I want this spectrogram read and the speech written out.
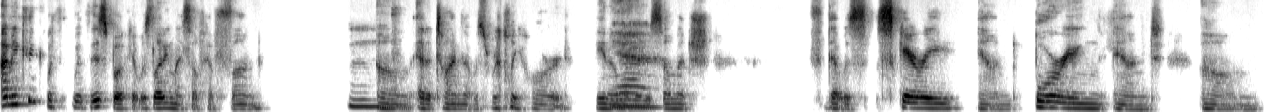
i mean i think with with this book it was letting myself have fun Mm. um, at a time that was really hard, you know, when there was so much that was scary and boring and um,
